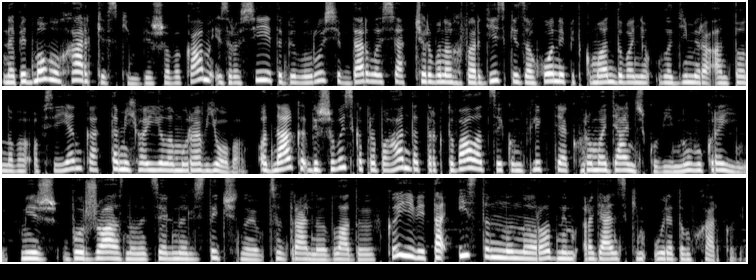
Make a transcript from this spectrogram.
На підмогу харківським більшовикам із Росії та Білорусі вдерлися червоногвардійські загони під командуванням Владіміра Антонова Овсієнка та Міхаїла Муравйова. Однак більшовицька пропаганда трактувала цей конфлікт як громадянську війну в Україні між буржуазно-націоналістичною центральною владою в Києві та істинно народним радянським урядом в Харкові.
